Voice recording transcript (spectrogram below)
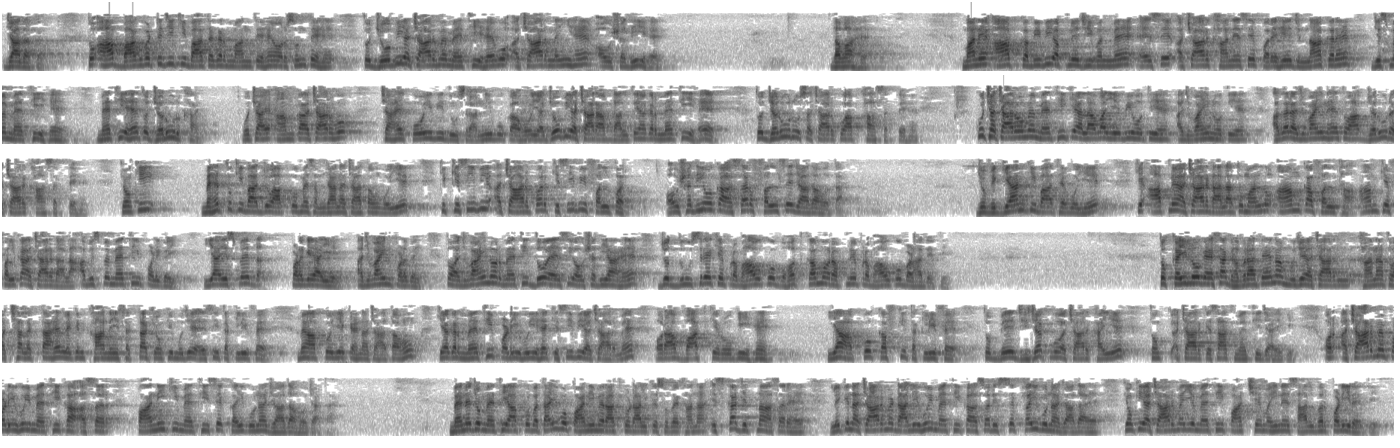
ज़्यादातर। तो आप बागवट जी की बात अगर मानते हैं और सुनते हैं तो जो भी अचार में मैथी है, वो अचार नहीं है, औषधि है। दवा है। माने आप कभी भी अपने जीवन में ऐसे अचार खाने से परहेज ना करें जिसमें मैथी है। मैथी है तो ज़रूर खाएँ। वो चाहे आम का अचार हो, चाहे कोई भी दूसरा, नींबू का हो, या जो भी अचार आप डालते हैं, अगर मेथी है तो ज़रूर उस अचार को आप खा सकते हैं। कुछ अचारों में मेथी के अलावा ये भी होती है, अजवाइन होती है। अगर अजवाइन है तो आप ज़रूर अचार खा सकते हैं। क्योंकि महत्व की बात जो आपको मैं समझाना चाहता हूँ वो ये कि किसी भी अचार पर, किसी भी फल पर औषधियों का असर फल से ज़्यादा होता है। जो विज्ञान की बात है वो ये कि आपने अचार डाला तो मान लो आम का फल था, आम के फल का अचार डाला, अब इस पे मेथी पड़ गई। या इस पे पड़ गया ये, अजवाइन पड़ गई। तो अजवाइन और मेथी दो ऐसी औषधियाँ हैं जो दूसरे के प्रभाव को बहुत कम और अपने प्रभाव को बढ़ा देती हैं। तो कई लोग ऐसा घबराते हैं ना, मुझे अचार, खाना तो अच्छा लगता है, लेकिन खा नहीं सकता क्योंकि मुझे ऐसी तकलीफ़ है। मैं आपको ये कहना चाहता हूँ कि अगर मेथी पड़ी हुई है किसी भी अचार में और आप वात के रोगी हैं, या आपको कफ की तकलीफ़ है तो बेझिझक वो अचार खाइए तो अचार के साथ मेथी जाएगी। और अचार में पड़ी हुई मेथी का असर पानी की मेथी से कई गुना ज़्यादा हो जाता है। मैंने जो मेथी आपको बताई, वो पानी में रात को डाल के सुबह खाना, इसका जितना असर है, लेकिन अचार में डाली हुई मेथी का असर इससे कई गुना ज़्यादा है, क्योंकि अचार में ये मेथी पाँच छह महीने साल भर पड़ी रहती है।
